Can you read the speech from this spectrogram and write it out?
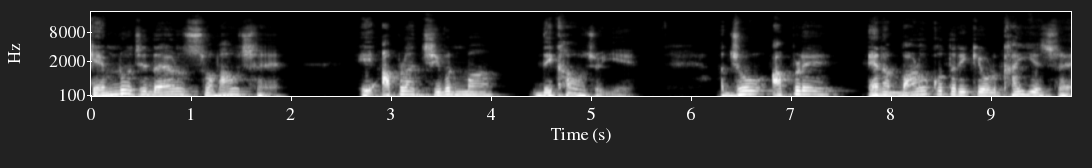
કે એમનો જે દયાળુ સ્વભાવ છે, એ આપણા જીવનમાં દેખાવો જોઈએ. જો આપણે એના બાળકો તરીકે ઓળખાઈએ છે,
